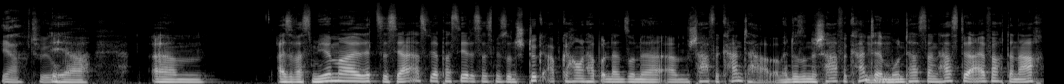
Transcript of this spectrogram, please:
Ja, Entschuldigung. Ja, Ähm, also was mir mal letztes Jahr erst wieder passiert ist, dass ich mir so ein Stück abgehauen habe und dann so eine ähm, scharfe Kante habe. Wenn du so eine scharfe Kante im Mund hast, dann hast du einfach danach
